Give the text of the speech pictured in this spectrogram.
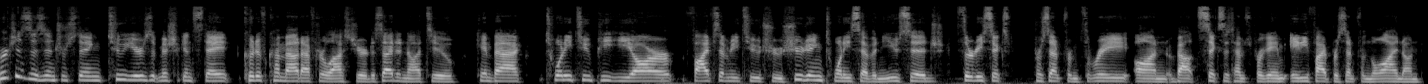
Bridges is interesting. Two years at Michigan State, could have come out after last year, decided not to. Came back, 22 PER, 572 true shooting, 27 usage, 36 percent from three on about six attempts per game, 85% from the line on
